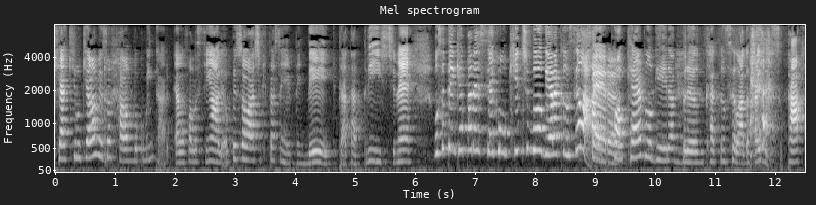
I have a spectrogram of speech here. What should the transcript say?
Que é aquilo que ela mesma fala no documentário. Ela fala assim: olha, o pessoal acha que pra se arrepender, que pra tá triste, né? Você tem que aparecer com o kit blogueira cancelada. Fera. Qualquer blogueira branca cancelada faz isso, tá?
